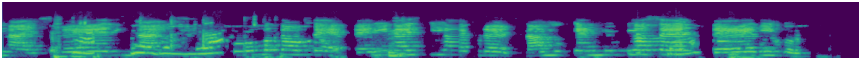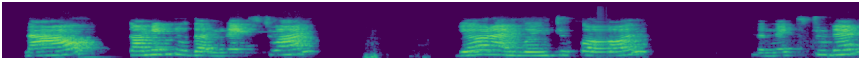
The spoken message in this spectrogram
nice. Both of them. Very nicely have. Now you can mute yourself. Very good. Now, coming to the next one. Here I am going to call the next student.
